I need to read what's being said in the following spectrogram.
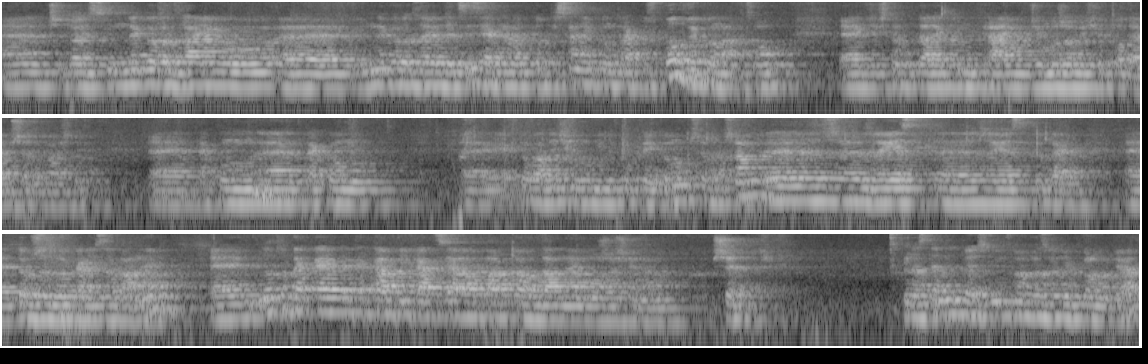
e, czy to jest innego rodzaju, innego rodzaju decyzja, jak nawet podpisanie kontraktu z podwykonawcą, gdzieś tam w dalekim kraju, gdzie możemy się podeprzeć właśnie taką, taką jak to ładnie się mówi, pokrytą, przepraszam, że, że, jest, że jest tutaj dobrze zlokalizowany. E, no to taka, taka aplikacja oparta o dane może się nam przydać. Następny to jest Info Amazonia Kolumbia.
